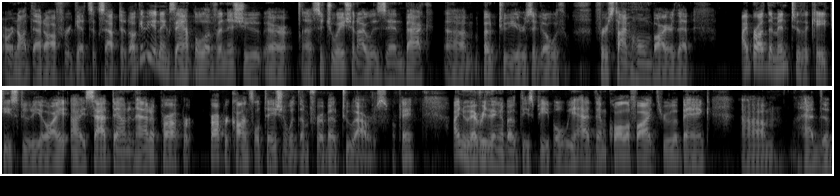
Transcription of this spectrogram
or not that offer gets accepted. I'll give you an example of an issue or a situation I was in back um, about two years ago with first time home buyer that I brought them into the KT studio. I, I sat down and had a proper proper consultation with them for about two hours. Okay. I knew everything about these people. We had them qualified through a bank, um, had the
